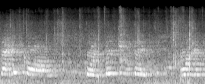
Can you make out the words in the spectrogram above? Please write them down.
Second call, score 56, Morgan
